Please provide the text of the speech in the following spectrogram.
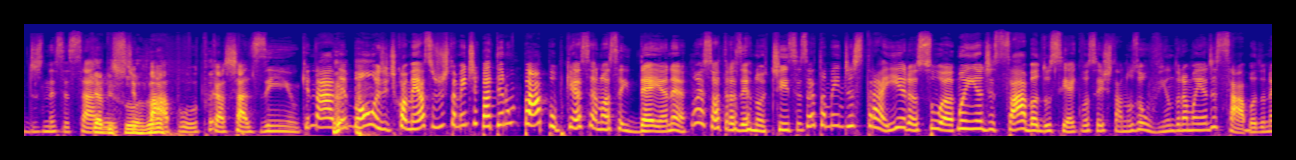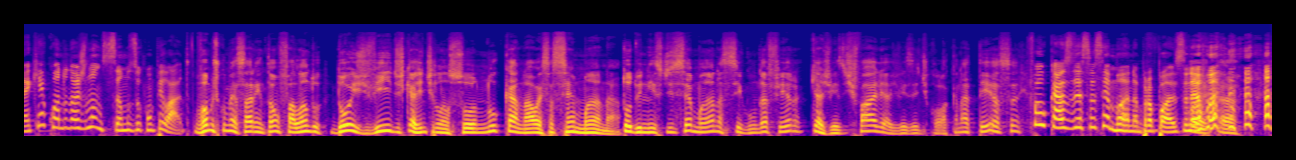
desnecessário Que absurdo, esse né? papo, ficar chazinho, que nada, é bom, a gente começa justamente batendo um papo, porque essa é a nossa ideia, né? Não é só trazer notícias, é também distrair a sua manhã de sábado, se é que você está nos ouvindo na manhã de sábado, né? Que é quando nós lançamos o compilado. vamos começar então falando dos vídeos que a gente lançou no canal essa semana. Todo início de semana, segunda-feira, que às vezes falha, às vezes a gente coloca na terça. Foi o caso dessa semana, a propósito, né? É.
